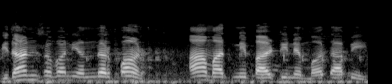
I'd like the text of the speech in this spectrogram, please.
વિધાનસભાની અંદર પણ આમ આદમી પાર્ટીને મત આપી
